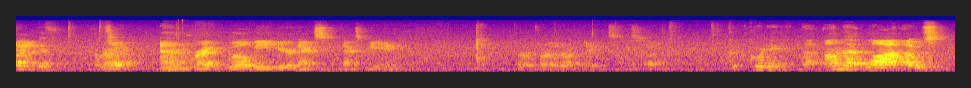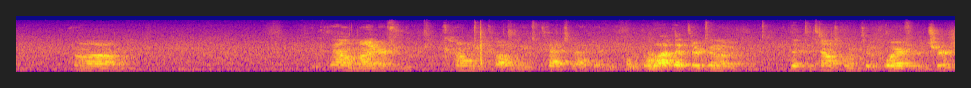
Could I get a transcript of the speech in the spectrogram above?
I, if, I'm. Greg, Greg will be here next, next meeting for further updates and stuff. Courtney, uh, on that lot, I was, um, Alan Minor from the county called me, tax map, it. the lot that they're gonna, that the town's going to acquire for the church.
